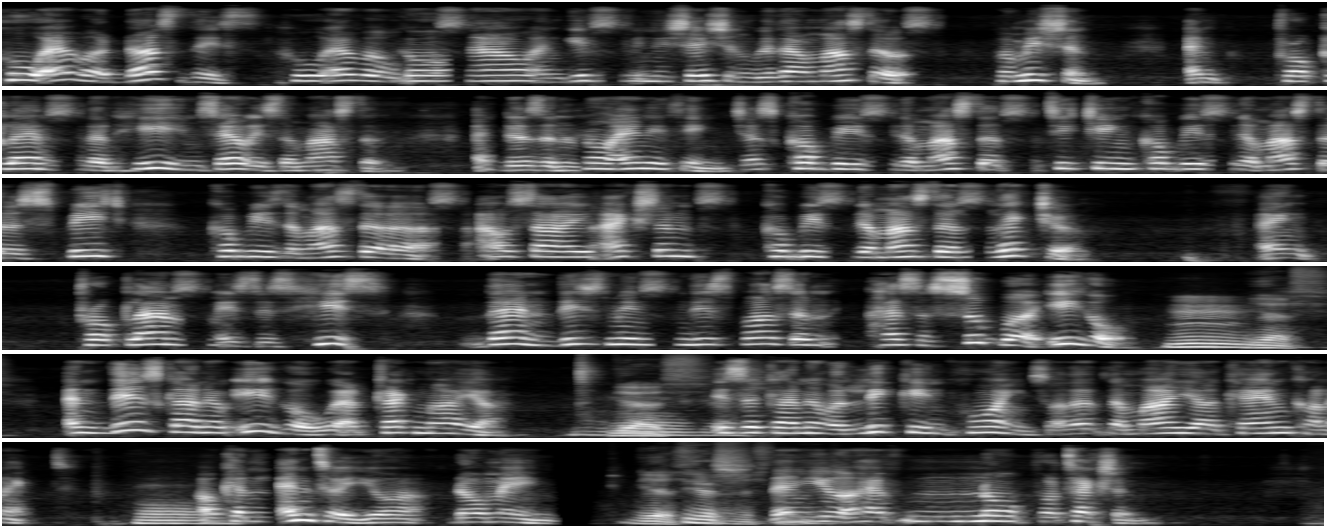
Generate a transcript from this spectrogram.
whoever does this, whoever goes now and gives initiation without master's permission and proclaims that he himself is the master and doesn't know anything, just copies the master's teaching, copies the master's speech, copies the master's outside actions, copies the master's lecture, and proclaims it is his, then this means this person has a super ego. Mm. Yes. And this kind of ego will attract Maya. Yes. Oh, It's a kind of a leaking point so that the Maya can connect Oh. or can enter your domain. Yes. Yes. Then you have no protection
